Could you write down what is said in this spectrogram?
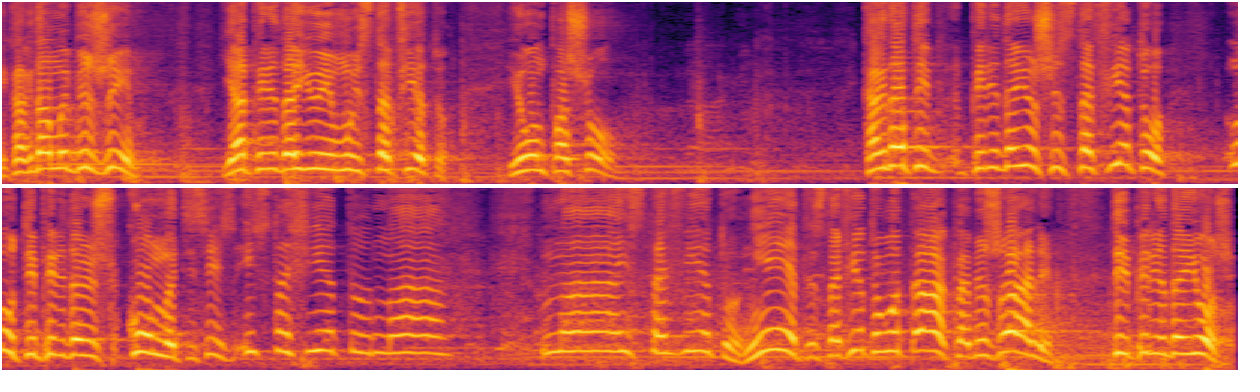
И когда мы бежим, я передаю ему эстафету, и он пошел. Когда ты передаешь эстафету, ну, ты передаешь в комнате, сидишь, эстафету на, на эстафету. Нет, эстафету вот так, побежали. Ты передаешь.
